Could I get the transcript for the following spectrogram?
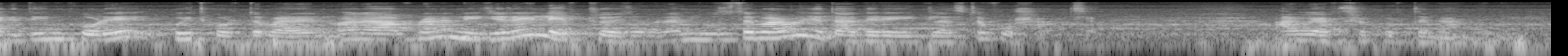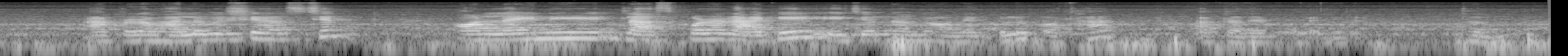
একদিন করে কুইট করতে পারেন। মানে আপনারা নিজেরাই লেফট হয়ে যাবেন। আমি বুঝতে পারব যে তাদের এই ক্লাসটা পোষাচ্ছে। আমি ব্যবসা করতে না আপনারা ভালোবেসে আসছেন। অনলাইনে ক্লাস করার আগে এই জন্য আমি অনেকগুলো কথা আপনাদের বলে দিলাম। ধন্যবাদ।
